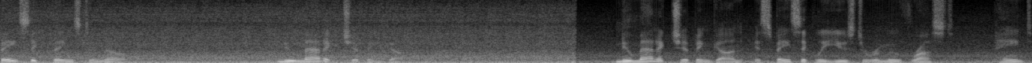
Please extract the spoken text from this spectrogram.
Basic things to know. Pneumatic chipping gun. Pneumatic chipping gun is basically used to remove rust, paint,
